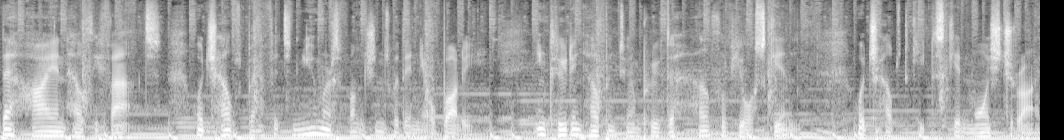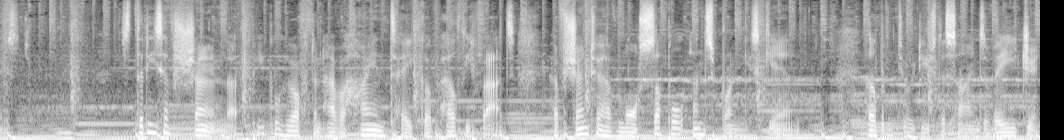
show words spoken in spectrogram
They're high in healthy fats, which helps benefit numerous functions within your body, including helping to improve the health of your skin, which helps to keep the skin moisturized. Studies have shown that people who often have a high intake of healthy fats have shown to have more supple and springy skin, helping to reduce the signs of aging.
